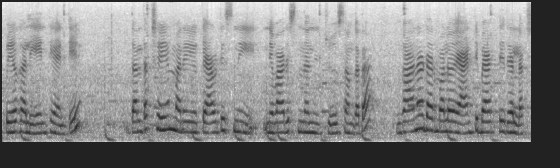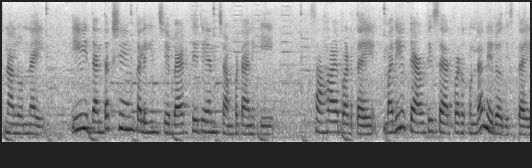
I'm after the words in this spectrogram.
ఉపయోగాలు ఏంటి అంటే దంతక్షయం మరియు క్యావిటీస్ని నివారిస్తుందని చూసాం కదా గానాడర్మలో యాంటీ బ్యాక్టీరియల్ లక్షణాలు ఉన్నాయి. ఇవి దంతక్షయం కలిగించే బ్యాక్టీరియాను చంపడానికి సహాయపడతాయి మరియు క్యావిటీస్ ఏర్పడకుండా నిరోధిస్తాయి.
